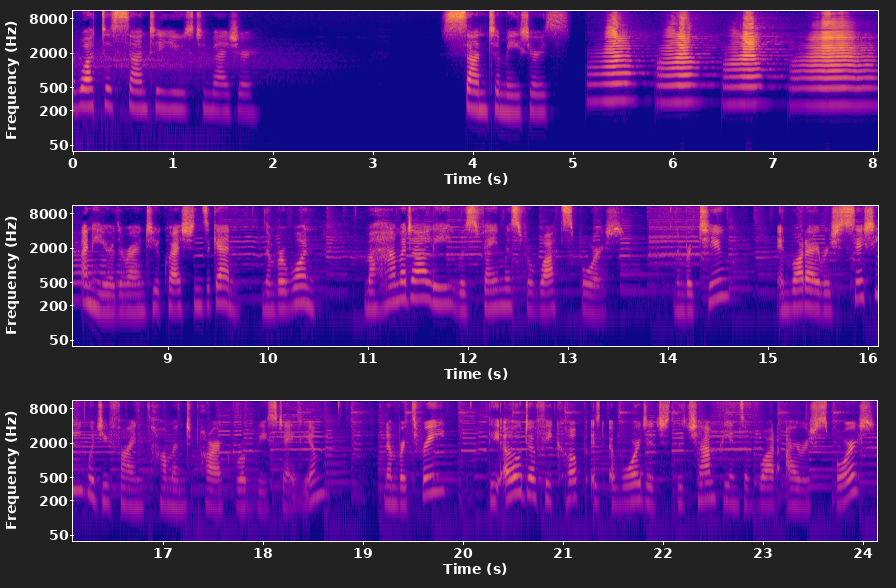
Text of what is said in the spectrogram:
What does Santa use to measure? Centimeters. And here are the round two questions again. Number one, Muhammad Ali was famous for what sport? Number two, in what Irish city would you find Thomond Park Rugby Stadium? Number three, the O'Duffy Cup is awarded to the champions of what Irish sport?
